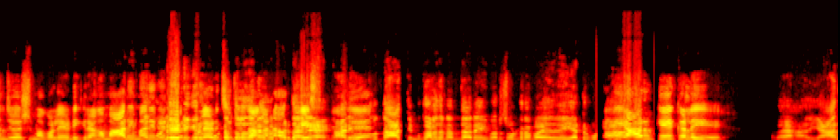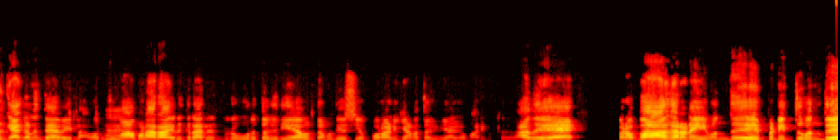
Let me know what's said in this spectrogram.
அஞ்சு வருஷமா கொள்ளையடிக்கிறாங்க. மாறி மாறி அதிமுக இருந்தாரு. இவர் சொல்ற ஏற்றுக்கொண்டா? யாரும் கேட்கலையே. அதான் அது யாரும் கேட்கணும் தேவையில்லை. அவருக்கு. மாமனாரா இருக்கிறார் என்ற ஒரு தகுதியே அவர் தமிழ் தேசிய போராளிக்கான தகுதியாக மாறிவிட்டது. அது பிரபாகரனை வந்து பிடித்து வந்து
